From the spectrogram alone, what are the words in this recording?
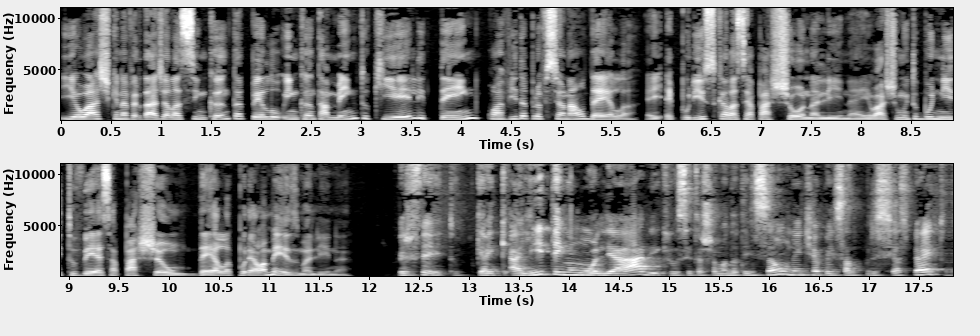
e eu acho que, na verdade, ela se encanta pelo encantamento que ele tem com a vida profissional dela. É, é, por isso que ela se apaixona ali, né? Eu acho muito bonito ver essa paixão dela por ela mesma ali, né? Perfeito. Porque ali tem um olhar, e que você está chamando atenção, nem tinha pensado por esse aspecto,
